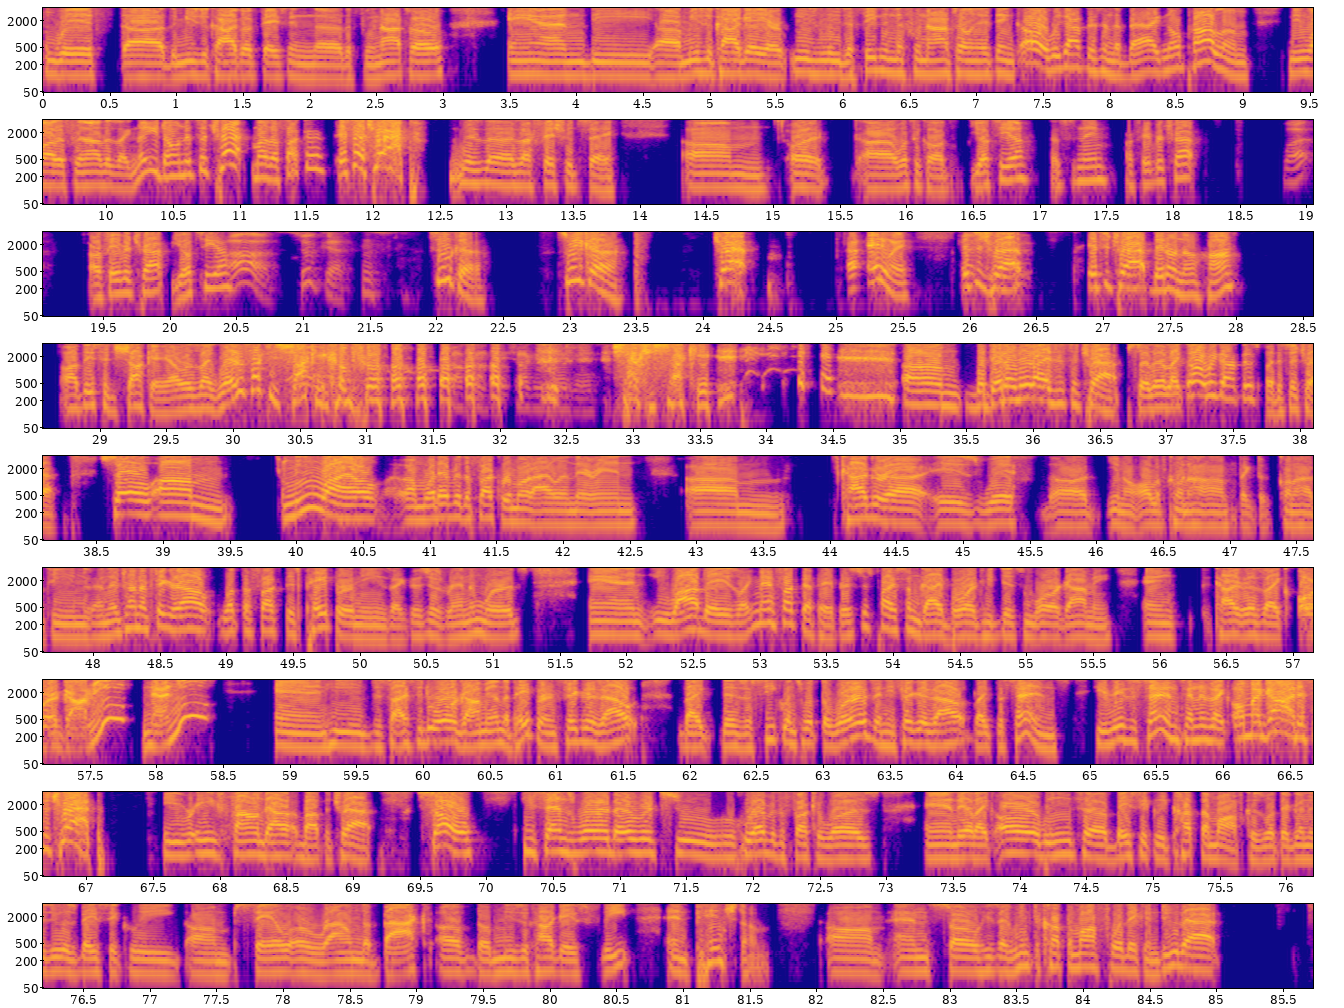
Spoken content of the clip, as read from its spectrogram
With uh, the Mizukage facing the, the Funato, and the uh, Mizukage are easily defeating the Funato, and they think, "Oh, we got this in the bag, no problem." Meanwhile, the Funato's like, "No, you don't. It's a trap, motherfucker. It's a trap," as, the, as our fish would say, um, or uh, what's it called? Yotsuya. That's his name. Our favorite trap. What? Our favorite trap. Yotsuya. Oh, Suka. Suka. Suika. Trap. Uh, anyway, it's a trap. It's a trap. They don't know, huh? Oh, they said shake. I was like, where the fuck did shake come from? shake, shake. um, but they don't realize it's a trap. So they're like, oh, we got this, but it's a trap. So, um, meanwhile, um, whatever the fuck remote island they're in, um, Kagura is with uh, you know, all of Konoha, like the Konoha teams, and they're trying to figure out what the fuck this paper means. Like, there's just random words. And Iwabe is like, man, fuck that paper. It's just probably some guy bored. He did some origami. And Kagura's like, origami? Nani? And he decides to do origami on the paper and figures out like there's a sequence with the words, and he figures out like the sentence. He reads the sentence and is like, oh my god, it's a trap. He, he found out about the trap. So he sends word over to whoever the fuck it was, and they're like, "Oh, we need to basically cut them off because what they're going to do is basically um, sail around the back of the Mizukage's fleet and pinch them." Um, and so he's like, "We need to cut them off before they can do that."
